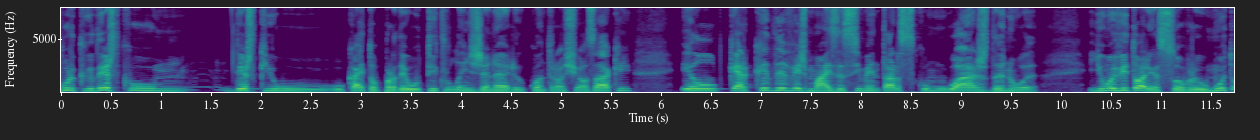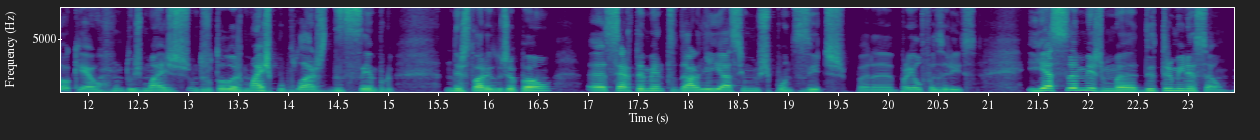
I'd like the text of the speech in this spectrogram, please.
porque desde que o, desde que o, o Kaito perdeu o título em janeiro contra o Shiozaki, ele quer cada vez mais acimentar-se como o as da Noa. E uma vitória sobre o Muto, que é um dos, mais, um dos lutadores mais populares de sempre na história do Japão, uh, certamente dar-lhe assim uns pontos para, para ele fazer isso. E essa mesma determinação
